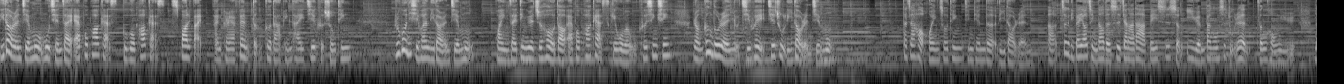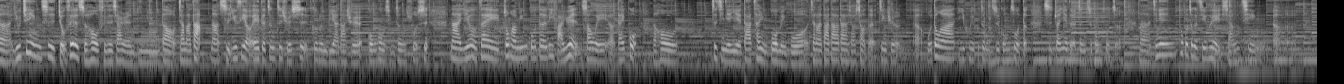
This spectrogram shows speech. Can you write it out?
离岛人节目目前在 Apple Podcast、Google Podcast、Spotify、Anchor FM 等各大平台皆可收听。如果你喜欢离岛人节目，欢迎在订阅之后到 Apple Podcast 给我们五颗星星，让更多人有机会接触离岛人节目。大家好，欢迎收听今天的离岛人。呃，这个礼拜邀请到的是加拿大卑诗省议员办公室主任曾宏瑜。那 Eugene 是九岁的时候随着家人移民到加拿大，那是 UCLA 的政治学士，哥伦比亚大学公共行政硕士，那也有在中华民国的立法院稍微呃待过，然后这几年也大参与过美国、加拿大大大大小小的竞选呃活动啊，议会政治工作等，是专业的政治工作者。那今天透过这个机会，想请呃。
